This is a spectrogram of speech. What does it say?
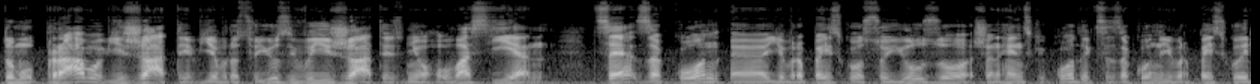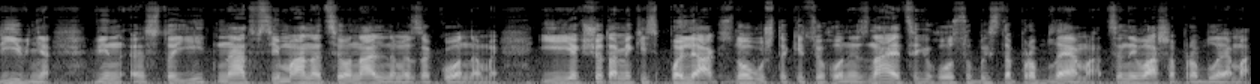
Тому право в'їжджати в Євросоюз і виїжджати з нього у вас є. Це закон е, Європейського союзу, Шенгенський кодекс, закон європейського рівня. Він е, стоїть над всіма національними законами. І якщо там якийсь поляк знову ж таки цього не знає, це його особиста проблема. Це не ваша проблема.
